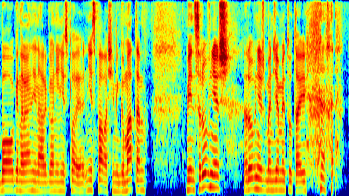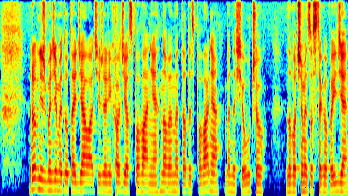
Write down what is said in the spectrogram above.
bo generalnie na argonie nie, spa, nie spawa się migomatem. Więc również, również będziemy tutaj również będziemy tutaj działać, jeżeli chodzi o spawanie, nowe metody spawania. Będę się uczył. Zobaczymy, co z tego wyjdzie.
